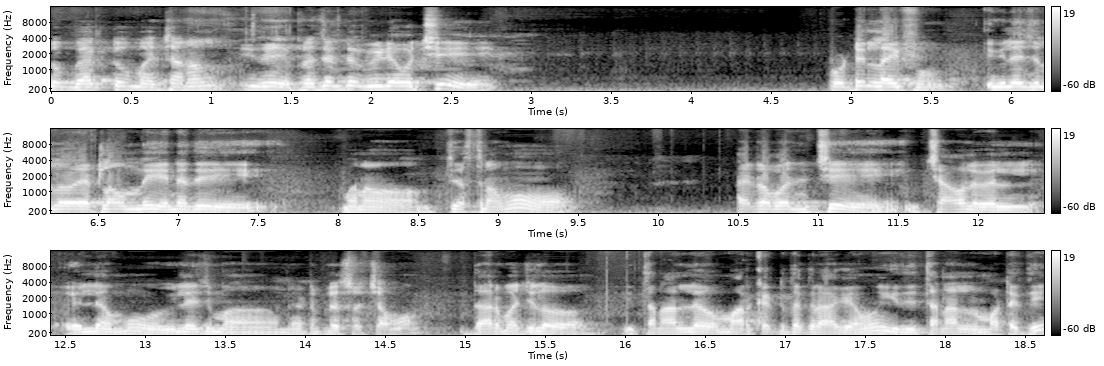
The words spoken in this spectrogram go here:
to back to my channel ఇది ప్రజెంట్ వీడియో వచ్చి రొటీన్ లైఫ్ విలేజ్లో ఎట్లా ఉంది అనేది మనం తీస్తున్నాము హైదరాబాద్ నుంచి చావల వెల్ వెళ్ళాము. విలేజ్ మా నేటివ్ ప్లేస్ వచ్చాము. దారి మధ్యలో ఈ తనాల్లో మార్కెట్ దగ్గర ఆగాము. ఇది తనాలు అనమాట ఇది.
